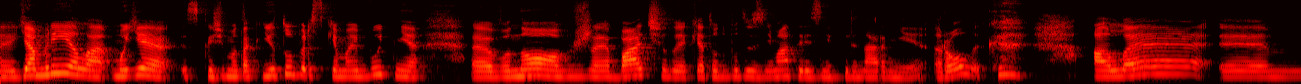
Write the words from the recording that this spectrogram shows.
Е, Я мріяла, моє, скажімо так, ютуберське майбутнє, е, воно вже бачило, як я тут буду знімати різні кулінарні ролики. Але ем,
